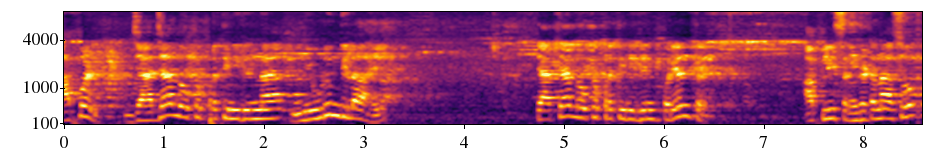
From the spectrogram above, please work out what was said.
आपण ज्या ज्या लोकप्रतिनिधींना निवडून दिलं आहे त्या त्या लोकप्रतिनिधींपर्यंत आपली संघटना असो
